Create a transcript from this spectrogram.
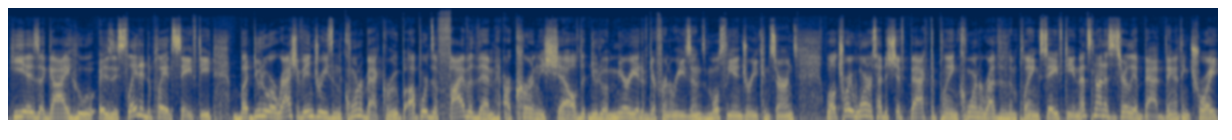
he is a guy who is slated to play at safety, but due to a rash of injuries in the cornerback group, upwards of five of them are currently shelved due to a myriad of different reasons, mostly injury concerns. Well, Troy Warner's had to shift back to playing corner rather than playing safety, and that's not necessarily a bad thing. I think Troy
